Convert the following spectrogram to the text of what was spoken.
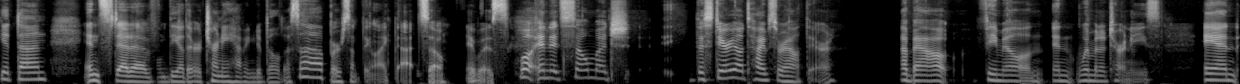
get done instead of the other attorney having to build us up or something like that so it was Well, and it's so much, the stereotypes are out there about female and, and women attorneys. And,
